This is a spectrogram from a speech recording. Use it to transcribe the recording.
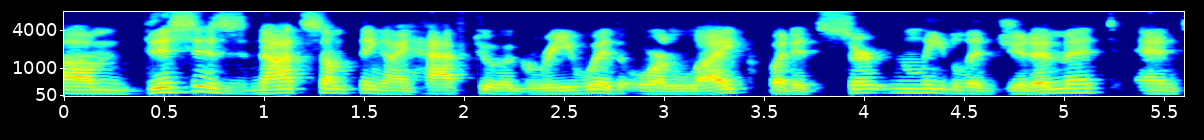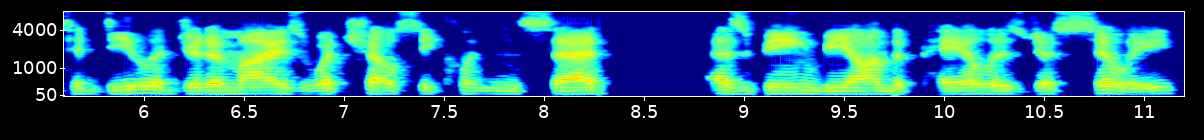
um, this is not something I have to agree with or like, but it's certainly legitimate. And to delegitimize what Chelsea Clinton said as being beyond the pale is just silly.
